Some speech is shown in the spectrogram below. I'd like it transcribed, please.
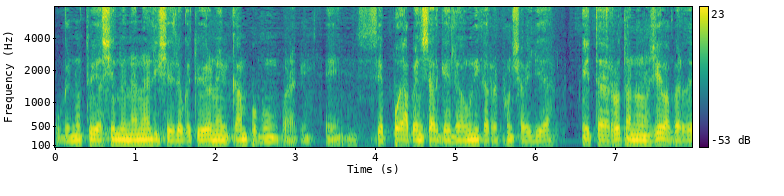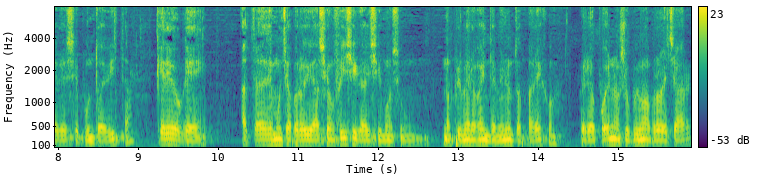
Porque no estoy haciendo un análisis de lo que estuvieron en el campo como para que eh, se pueda pensar que es la única responsabilidad. Esta derrota no nos lleva a perder ese punto de vista. Creo que a través de mucha prohibición física hicimos un- unos primeros 20 minutos parejos, pero después no supimos aprovechar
